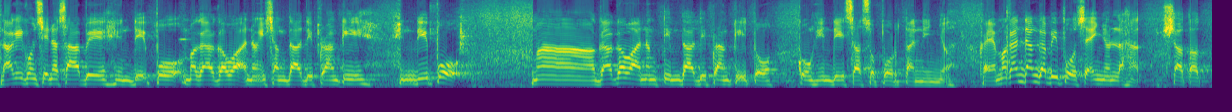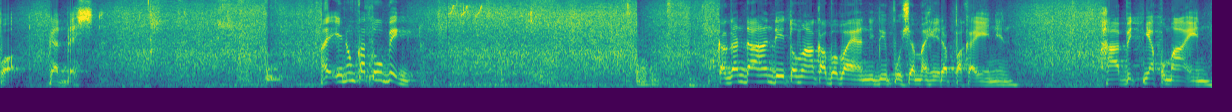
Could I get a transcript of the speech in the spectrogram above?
Lagi kong sinasabi, hindi po magagawa ng isang Daddy Frankie, hindi po magagawa ng Team Daddy Frankie ito kung hindi sa suportan ninyo. Kaya magandang gabi po sa inyong lahat. Shoutout po. God bless. Ay, inom ka tubig. Kagandahan dito mga kababayan, hindi po siya mahirap pakainin. Habit niya kumain.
